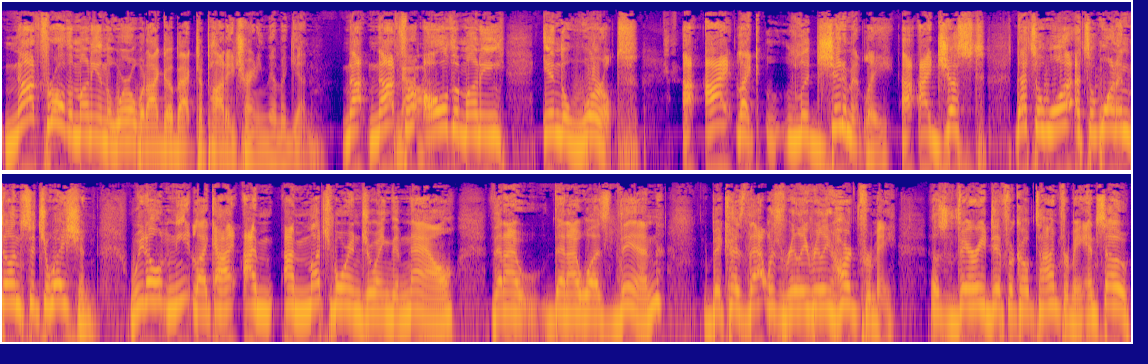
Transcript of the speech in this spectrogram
not for all the money in the world would I go back to potty training them again. Not, not no. for all the money in the world. I, I like legitimately. I, I, just that's a one that's a one and done situation. We don't need like I I'm I'm much more enjoying them now than I than I was then because that was really really hard for me. It was a very difficult time for me, and so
